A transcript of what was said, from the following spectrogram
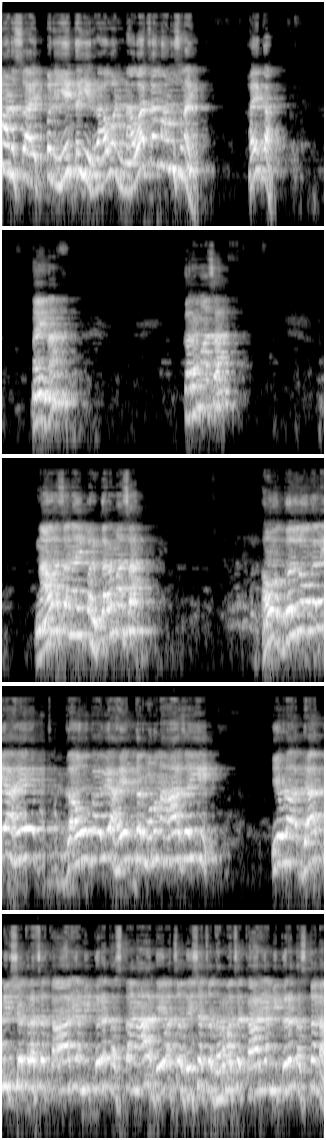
माणसं आहेत पण एकही रावण नावाचा माणूस नाही. आहे का? नाही ना? कर्माचा? नावाचा नाही पण कर्माचा. अहो गल्लोगल्ली आहेत गावोगावी आहेत तर म्हणून आजही एवढं आध्यात्मिक क्षेत्राचं कार्य आम्ही करत असताना देवाचं देशाचं धर्माचं कार्य आम्ही करत असताना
